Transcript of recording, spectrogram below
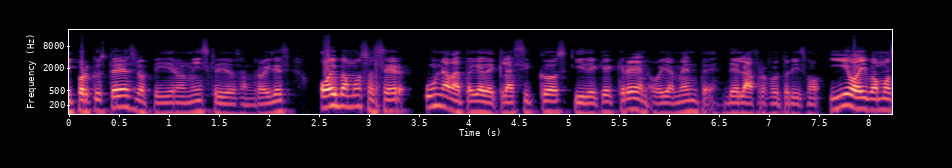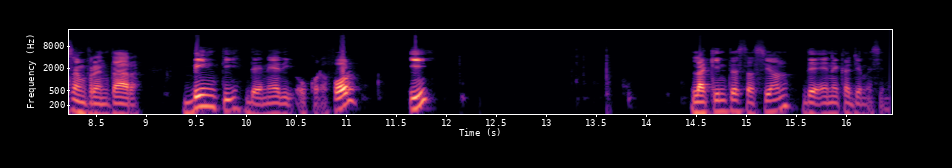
Y porque ustedes lo pidieron, mis queridos androides, hoy vamos a hacer una batalla de clásicos y de qué creen, obviamente, del afrofuturismo. Y hoy vamos a enfrentar Vinti de Neddy Okorafor y la quinta estación de NK Jemisin.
